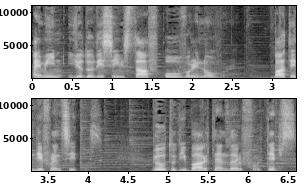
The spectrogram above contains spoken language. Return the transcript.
I mean, you do the same stuff over and over, but in different cities. Go to the bartender for tips,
